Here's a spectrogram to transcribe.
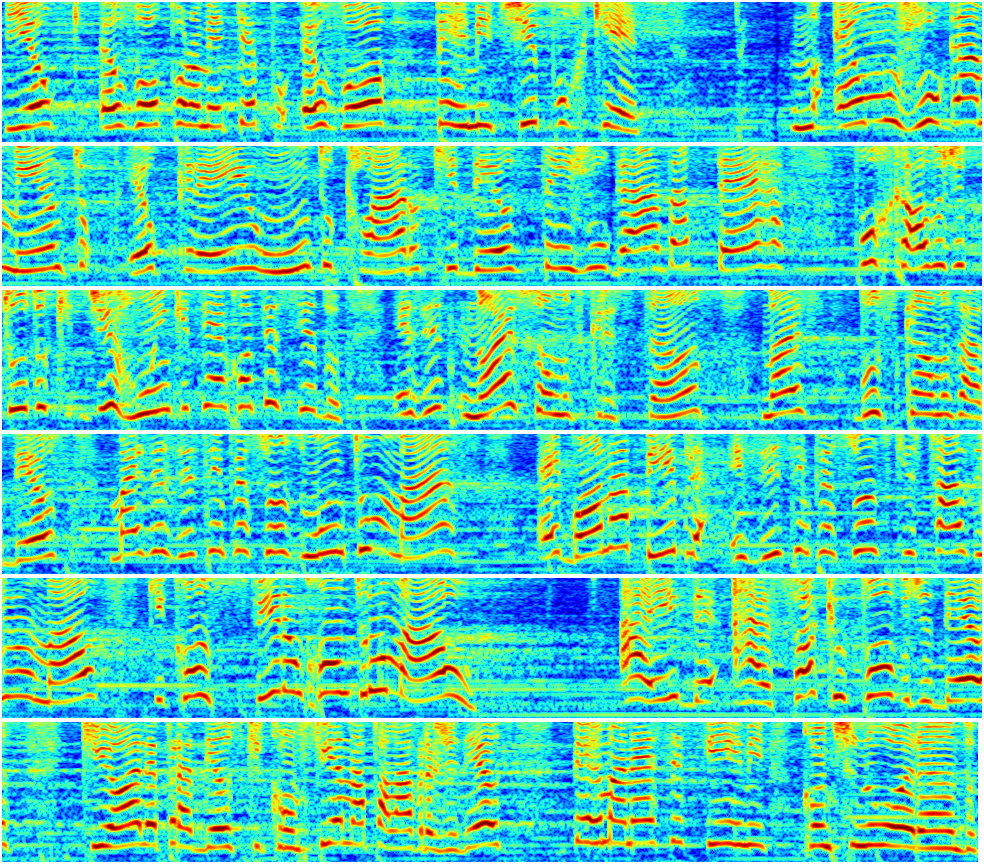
E eu, eu vou prometer, eu vou permitir porque é um julgamento, eu creio muito claro que Deus tem julgado a terra por causa de tudo que, de ruim que tem acontecido. Existe, nós somos cristãos, nós buscamos a Deus, mas existem pessoas muito más. É igual na Bíblia, existem pessoas que fazem o mal, que conspiram contra o mal. Aí, ah, só que o povo de Deus, que olha para Deus, que confia na palavra de Deus, permanece firme, continua orando,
